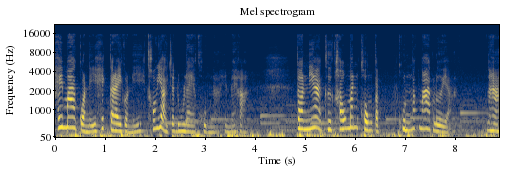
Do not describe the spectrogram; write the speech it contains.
ให้มากกว่านี้ให้ไกลกว่านี้ เขาอยากจะดูแลคุณนะเห็นไหมคะ ตอนนี้คือเขามั่นคงกับคุณมาก ๆเลยอะนะคะ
